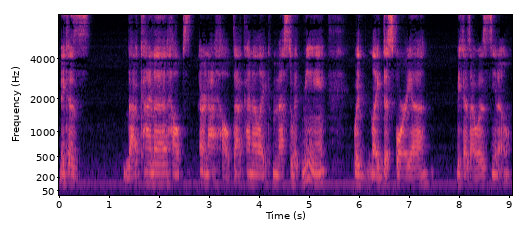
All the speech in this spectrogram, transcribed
because that kind of helps or not help that kind of like messed with me with like dysphoria because I was, you know,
